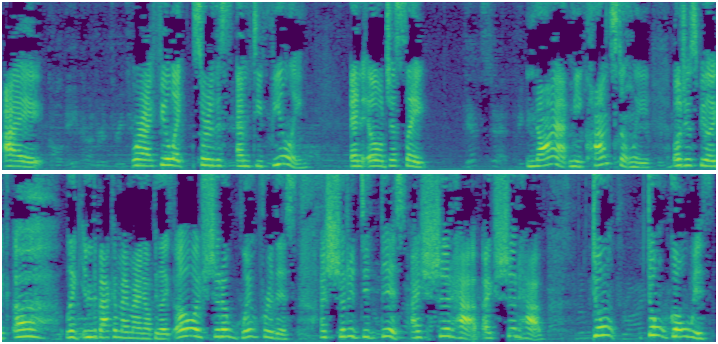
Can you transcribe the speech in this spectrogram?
I or I feel like sort of this empty feeling and it'll just like gnaw at me constantly. It'll just be like, oh, like in the back of my mind, I'll be like, oh, I should have went for this. I should have did this. I should have. I should have. Don't don't go with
